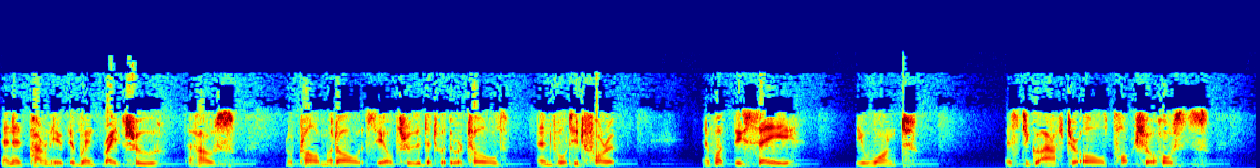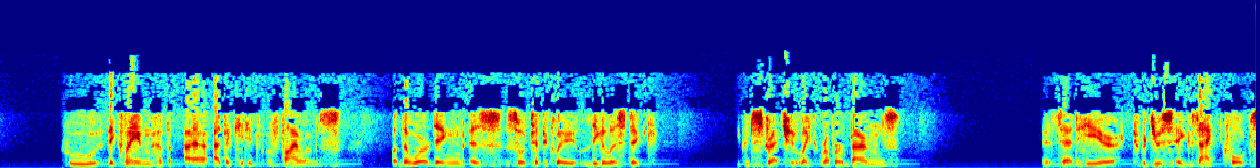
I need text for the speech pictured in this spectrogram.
And apparently it went right through the House, no problem at all. It sailed through, they did what they were told, and voted for it. And what they say they want is to go after all talk show hosts who they claim have uh, advocated violence. But the wording is so typically legalistic, you could stretch it like rubber bands. It said here to produce exact quotes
